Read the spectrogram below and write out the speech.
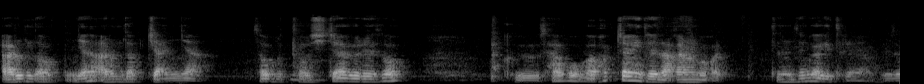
아름답냐 아름답지 않냐서부터 시작을 해서 그 사고가 확장이 돼 나가는 것 같 은 생각이 들어요. 그래서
